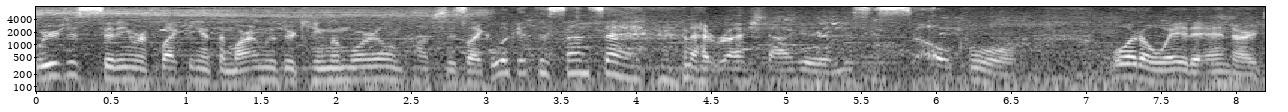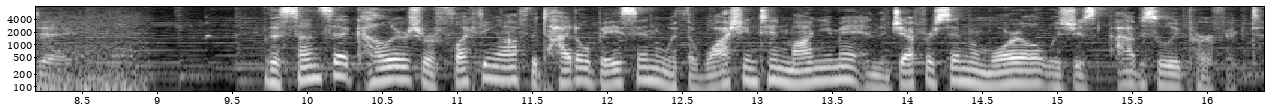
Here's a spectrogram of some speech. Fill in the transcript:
We were just sitting reflecting at the Martin Luther King Memorial and Pops is like, look at the sunset. And I rushed out here and this is so cool. What a way to end our day. The sunset colors reflecting off the tidal basin with the Washington Monument and the Jefferson Memorial was just absolutely perfect.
